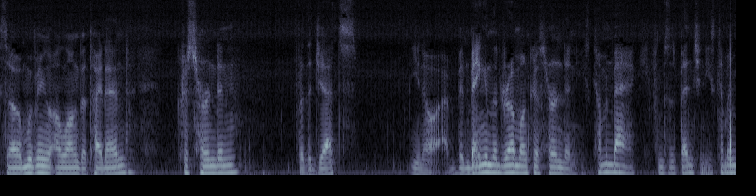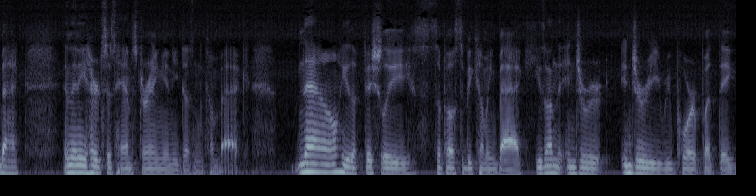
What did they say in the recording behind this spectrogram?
So moving along to tight end, Chris Herndon for the Jets. You know, I've been banging the drum on Chris Herndon. He's coming back from suspension. He's coming back. And then he hurts his hamstring and he doesn't come back. Now he's officially supposed to be coming back. He's on the injury injury report, but they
